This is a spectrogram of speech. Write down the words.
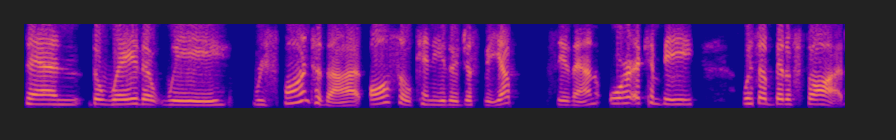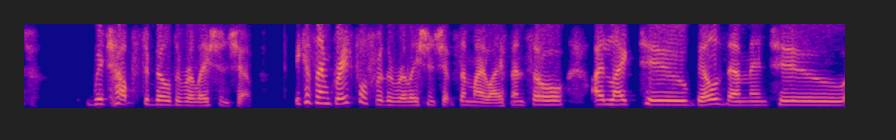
Then the way that we respond to that also can either just be, Yep, see then, or it can be with a bit of thought, which helps to build the relationship. Because I'm grateful for the relationships in my life. And so I like to build them and to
